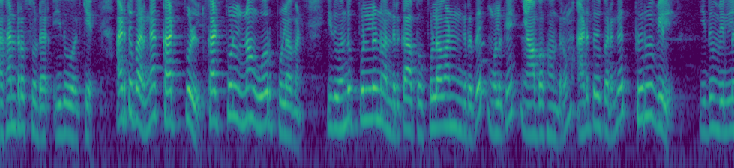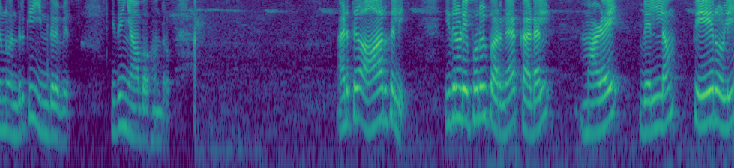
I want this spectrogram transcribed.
அகன்ற சுடர். இது ஓகே. அடுத்து பாருங்கள் கட்புல். கட்புல்னா ஓர் புலவன். இது வந்து புல்லுன்னு வந்திருக்கு. அப்போ புலவன்கிறது உங்களுக்கு ஞாபகம் வந்துடும் அடுத்தது பாருங்கள் திருவில். இதுவும் வில்லுன்னு வந்திருக்கு. இந்திரவில். இது ஞாபகம் வந்துடும் அடுத்து ஆர்கலி. இதனுடைய பொருள் பாருங்கள் கடல் மழை வெள்ளம் பேரொளி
